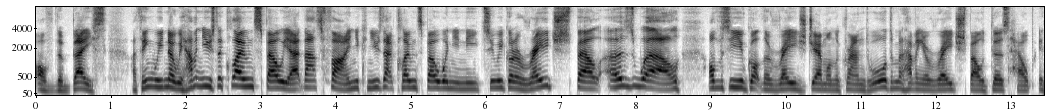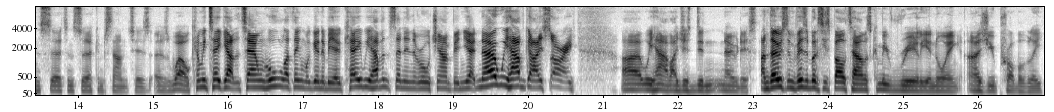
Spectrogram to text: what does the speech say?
of the base. I think we know we haven't used the clone spell yet. That's fine. You can use that clone spell when you need to. We've got a rage spell as well. Obviously, you've got the rage gem on the Grand Warden, but having a rage spell does help in certain circumstances as well. Can we take out the town hall? I think we're going to be okay. We haven't sent in the Royal Champion yet. No, we have, guys. Sorry. Uh, we have. I just didn't notice. And those invisibility spell towers can be really annoying, as you probably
